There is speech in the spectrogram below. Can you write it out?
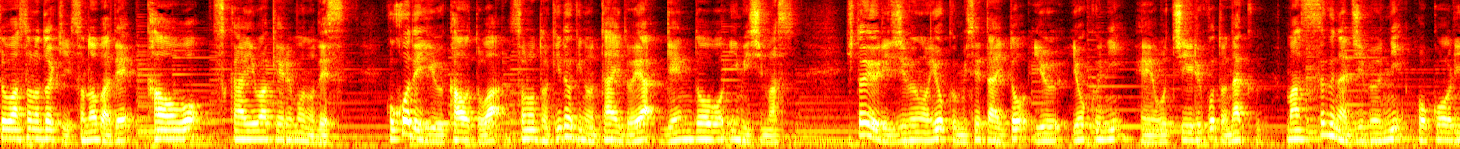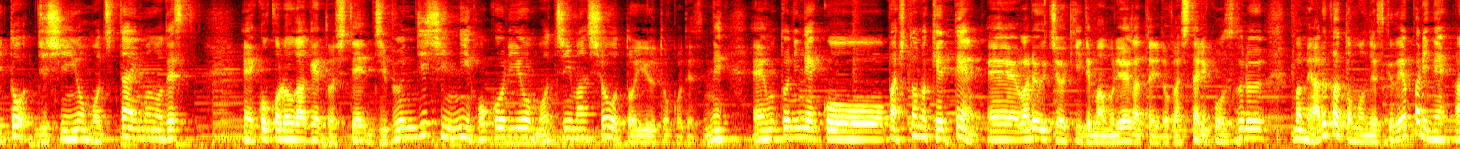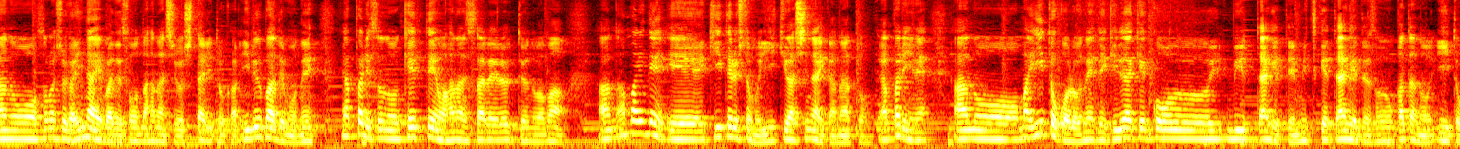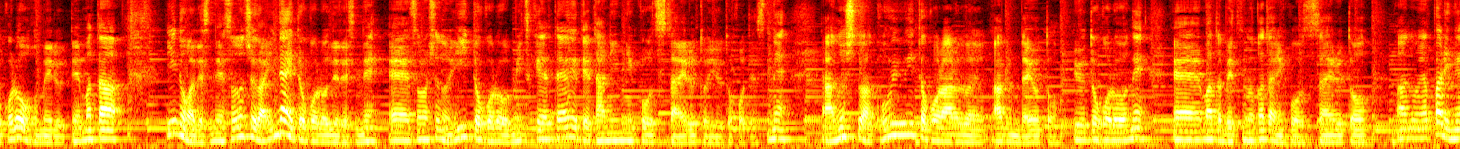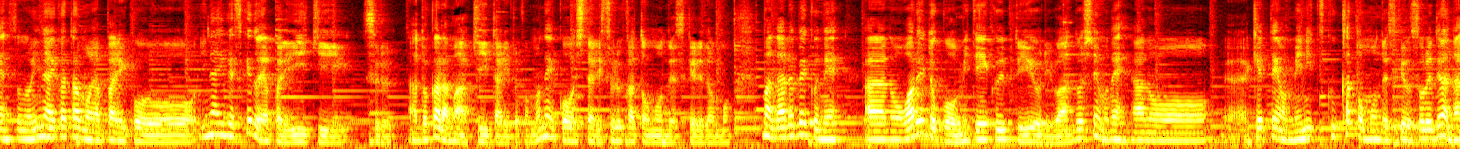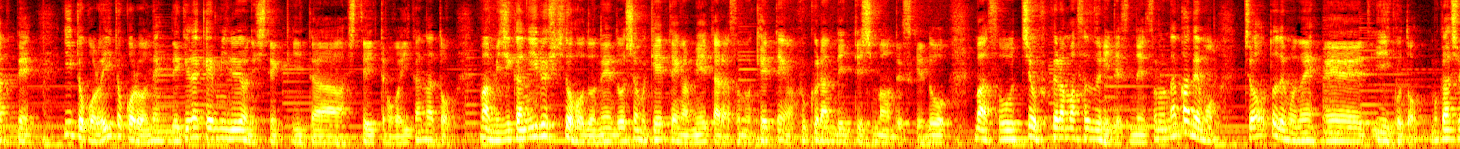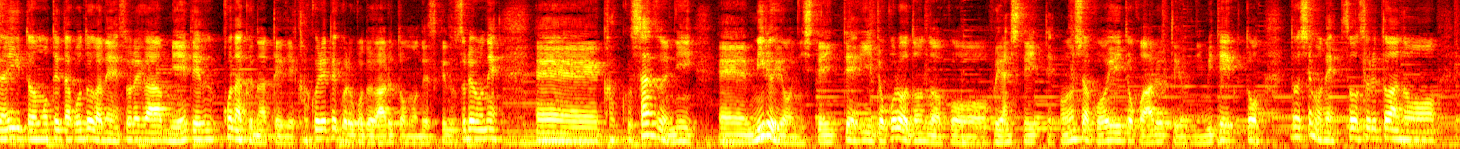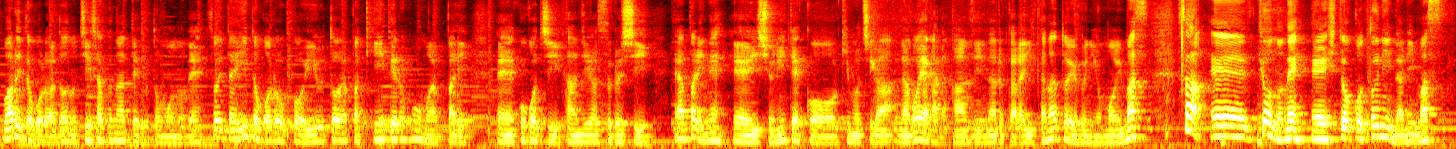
人はその時その場で顔を使い分けるものです。ここで言う顔とはその時々の態度や言動を意味します。人より自分をよく見せたいという欲に、え陥ることなくまっすぐな自分に誇りと自信を持ちたいものです。え、心がけとして自分自身に誇りを持ちましょうというとこですね、え、本当にねこう、まあ、人の欠点、え、悪口を聞いてまあ盛り上がったりとかしたりこうする場面あるかと思うんですけどやっぱりねあのその人がいない場でそんな話をしたりとかいる場でもねやっぱりその欠点を話されるっていうのはまああのあんまりね、え聞いてる人もいい気はしないかなと。やっぱりねあの、まあ、いいところをねできるだけこう言ってあげて見つけてあげてその方のいいところを褒める。でまたいいのがですねその人がいないところでですね、えー、その人のいいところを見つけてあげて他人にこう伝えるというところですね。あの人はこういういいところあるあるんだよというところをね、えー、また別の方にこう伝えるとあのやっぱりねそのいない方もやっぱりこういないですけどやっぱりいい気する。後からまあ聞いたりとかもねこうしたりするかと思うんですけれども、まあ、なるべくねあの悪いとこを見ていくっていうよりはどうしてもねあの欠点は目につくかと思うんですけどそれではなくていいところいいところをねできるだけ見るようにしていたしていった方がいいかなと。まあ身近にいる人ほどねどうしても欠点が見えたらその欠点が膨らんでいってしまうんですけどまあそっちを膨らまさずにですねその中でもちょっとでもね、えー、いいこと昔はいいと思ってたことがねそれが見えてこなくなってて隠れてくることがあると思うんですけどそれをね、えー、隠さずに、えー、見るようにしていっていいところをどんどんこう増やしていってこの人はこういういとこあるっていうふうに見ていくとどうしてもねそうするとあの悪いところがどんどん小さくなっていくと思うのでそういったいいところをこう言うとやっぱ聞いてる方もやっぱぱり、えー、心地いい感じがするしやっぱりね、えー、一緒にいてこう気持ちが和やかな感じになるからいいかなというふうに思います。さあ、えー、今日のね、えー、一言になります。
